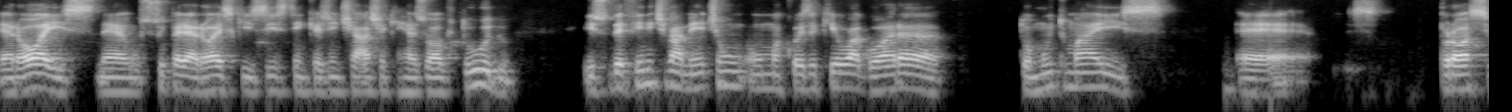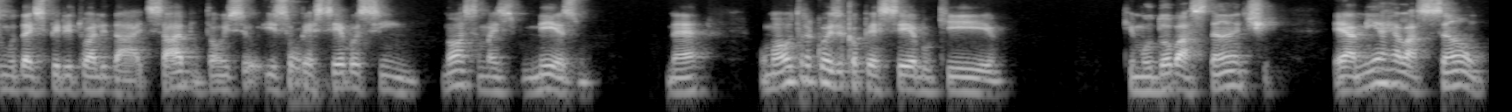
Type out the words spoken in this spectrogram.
heróis, né, os super-heróis que existem que a gente acha que resolve tudo, isso definitivamente é um, uma coisa que eu agora estou muito mais é, próximo da espiritualidade, sabe? Então isso, isso eu percebo assim, nossa, mas mesmo, né? Uma outra coisa que eu percebo que que mudou bastante é a minha relação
